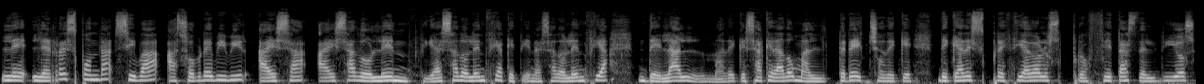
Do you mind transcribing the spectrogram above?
le, le, responda si va a sobrevivir a esa, a esa dolencia, a esa dolencia que tiene, esa dolencia del alma, de que se ha quedado maltrecho, de que, de que ha despreciado a los profetas del Dios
